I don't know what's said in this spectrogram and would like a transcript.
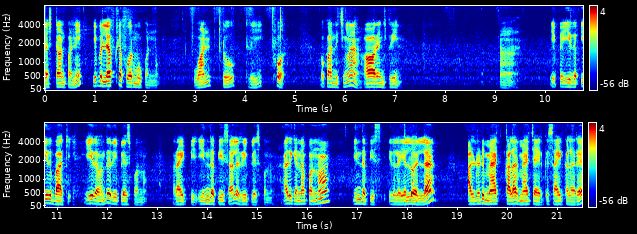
ஜஸ்ட் டர்ன் பண்ணி இப்போ லெஃப்டில் ஃபோர் மூவ் பண்ணணும். ஒன் டூ த்ரீ ஃபோர் உட்காந்துச்சிங்களா? ஆரஞ்சு க்ரீன் ஆ. இப்போ இது இது பாக்கி. இதை வந்து ரீப்ளேஸ் பண்ணும். ரைட் பீஸ் இந்த பீஸால் ரீப்ளேஸ் பண்ணும். அதுக்கு என்ன பண்ணும்? இந்த பீஸ் இதில் எல்லோ இல்லை. ஆல்ரெடி மேட்ச் கலர் மேட்ச் ஆகிருக்கு சைட் கலரு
